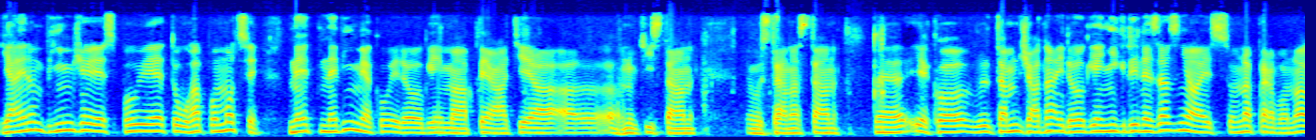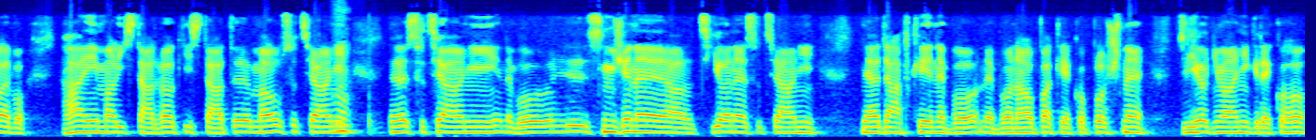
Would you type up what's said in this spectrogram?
Já jenom vím, že je spojuje touha pomoci. Ne, nevím, jakou ideologii má Piráti a, a hnutí stán nebo strana stán. E, jako tam žádná ideologie nikdy nezazněla, jestli jsou napravo, nalevo. Hájí malý stát, velký stát, e, malou sociální, hmm. e, sociální nebo snížené a cílené sociální dávky nebo, nebo naopak jako plošné zvýhodňování kde koho.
